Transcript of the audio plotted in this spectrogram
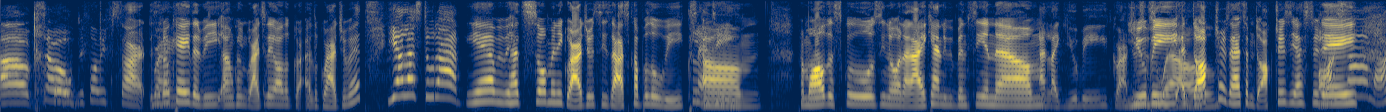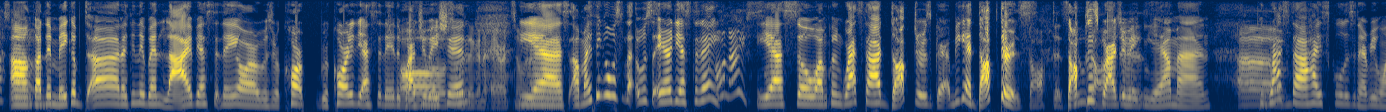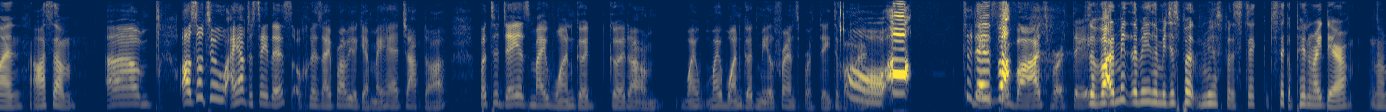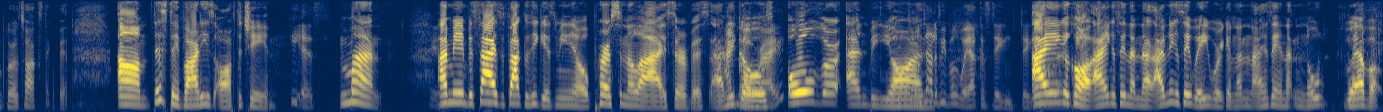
Oh, so before we start, is Right. it okay that we um congratulate all the gra- the graduates? yeah, let's do that. Yeah, we, we had so many graduates these last couple of weeks. Plenty. Um, from all the schools, you know, and I can't. We've been seeing them. And like UB graduates UB as well. uh, doctors. I had some doctors yesterday. Awesome, awesome. Um, got their makeup done. I think they went live yesterday, or was record recorded yesterday. The Oh, so graduation. they're gonna air it soon. yes. Um, I think it was it was aired yesterday. Oh, nice. Yeah. So um, congrats to our doctors. gra- We get doctors. Doctors. Doctors graduating. doctors. Yeah, man. Congrats Um, to our high schoolers and everyone. Awesome. Um. Also, too, I have to say this because I probably will get my head chopped off. But today is my one good, good, um, my my one good male friend's birthday, Devad. Oh, oh. Today's Devad. Devad's birthday. So let me let me let me just put let me just put a stick stick a pin right there. Um, girl talk stick a pin. Um, this Devati is off the chain, he is. man. I mean, besides the fact that he gives me you know personalized service and I he know, goes right? over and beyond. Don't tell the people where because they, they I ain't gonna call. I ain't gonna say nothing. I ain't gonna say where he working. Nothing. I ain't saying nothing. No, wherever.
